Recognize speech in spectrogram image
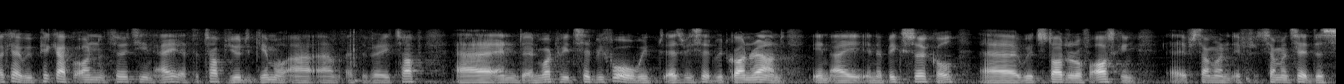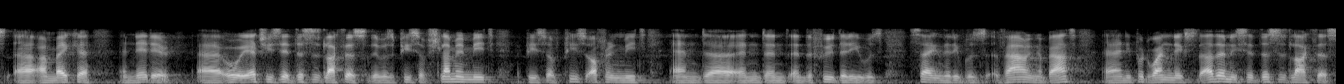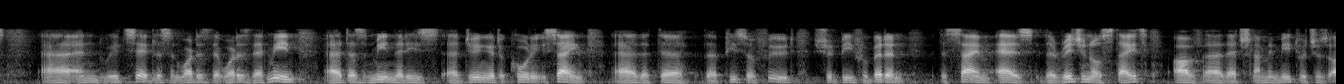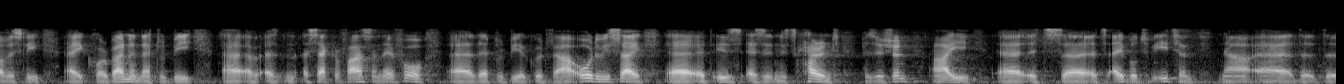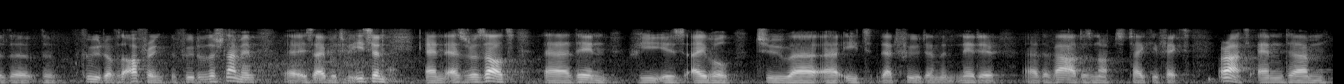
Okay, we pick up on 13a at the top, Yud Gimel uh, um, at the very top, uh, and and what we'd said before, we'd, as we said, we'd gone round in a in a big circle. Uh, we'd started off asking if someone if someone said this, uh, I make a, a neder, uh, or he actually said this is like this. There was a piece of shlamim meat, a piece of peace offering meat, and uh, and and and the food that he was saying that he was vowing about, and he put one next to the other, and he said this is like this. Uh, and we'd said, listen, what does that what does that mean? Uh, does it mean that he's doing it according, to saying that the the piece of food should be forbidden the same as the original state of uh, that meat, which was obviously a korban, and that would be uh, a, a, sacrifice, and therefore uh, that would be a good vow. Or do we say uh, it is as in its current position, i.e., uh, it's uh, it's able to be eaten now? the, the the the food of the offering, the food of the shlamim, uh, is able to be eaten, and as a result, uh, then he is able to uh, uh eat that food, and the neder, uh, the vow, does not take effect. All right, and. Um,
